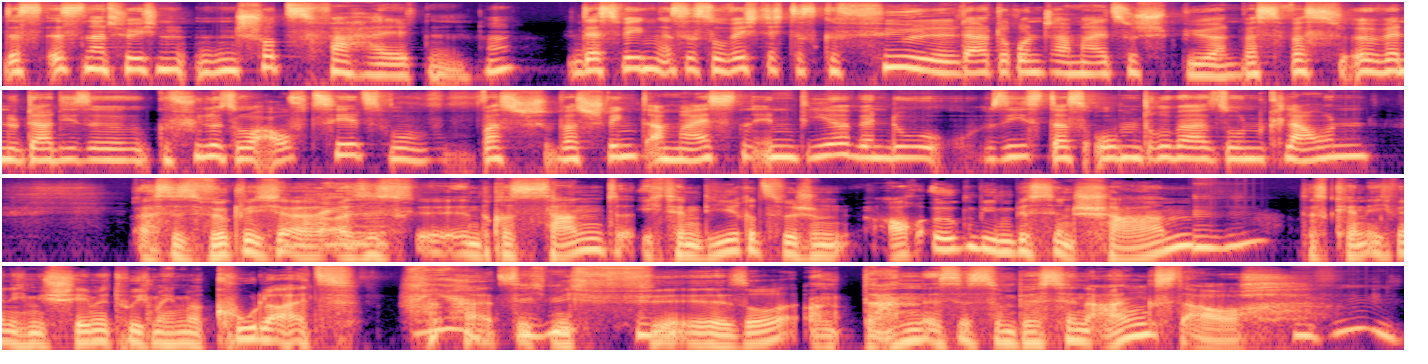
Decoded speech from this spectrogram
Das ist natürlich ein, ein Schutzverhalten. Ne? Deswegen ist es so wichtig, das Gefühl darunter mal zu spüren. Was, was, äh, wenn du da diese Gefühle so aufzählst, wo, was, was schwingt am meisten in dir, wenn du siehst, dass oben drüber so ein Clown Es ist wirklich, äh, es ist äh, interessant. Ich tendiere zwischen auch irgendwie ein bisschen Scham. Mhm. Das kenne ich, wenn ich mich schäme, tue ich manchmal cooler als, Ah ja, als ich mhm, mich fühle. So. Und dann ist es so ein bisschen Angst auch. Mhm.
